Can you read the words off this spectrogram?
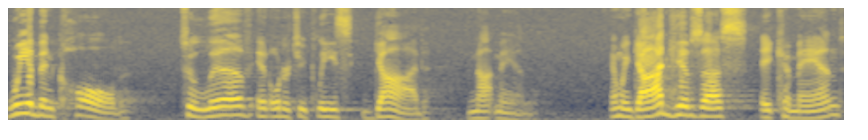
We have been called to live in order to please God, not man. And when God gives us a command,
